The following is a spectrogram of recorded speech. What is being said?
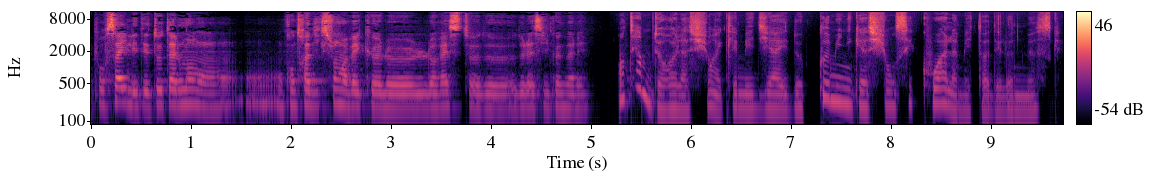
pour ça, il était totalement en, contradiction avec le, le reste de, de la Silicon Valley. En termes de relations avec les médias et de communication, c'est quoi la méthode Elon Musk?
